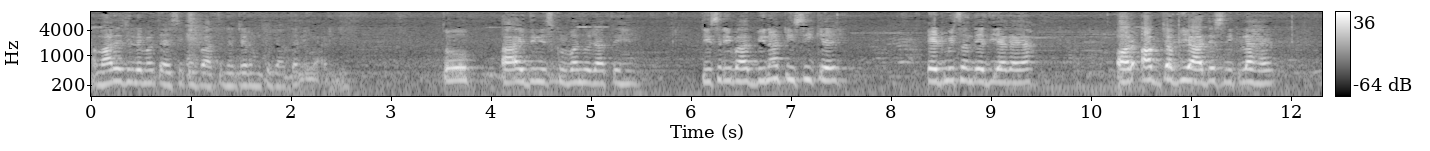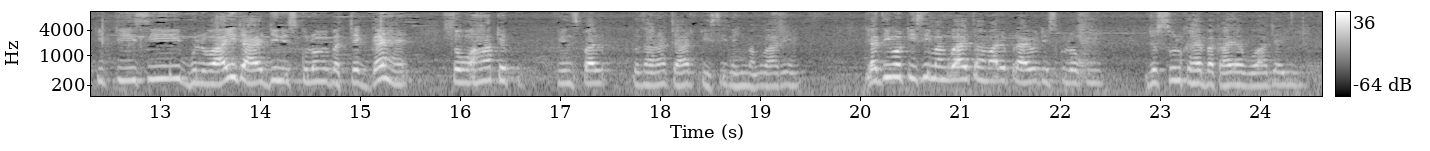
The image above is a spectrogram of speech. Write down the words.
हमारे ज़िले में तो ऐसी कोई बात नज़र हमको ज़्यादा नहीं आ रही है। तो आए दिन स्कूल बंद हो जाते हैं। तीसरी बात, बिना टीसी के एडमिशन दे दिया गया। और अब जब ये आदेश निकला है कि टीसी बुलवाई जाए, जिन स्कूलों में बच्चे गए हैं तो वहाँ के प्रिंसिपल प्रधानाचार्य टीसी नहीं मंगवा रहे हैं। यदि वो टीसी मंगवाए तो हमारे प्राइवेट स्कूलों की जो शुल्क है, बकाया वो आ जाएँगे।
